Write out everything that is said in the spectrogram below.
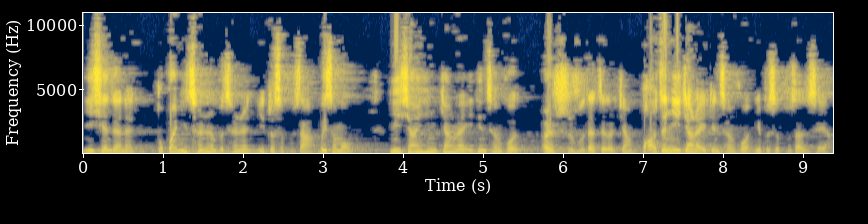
你现在呢？不管你承认不承认，你都是菩萨。为什么？你相信将来一定成佛。而师傅在这个讲，保证你将来一定成佛，你不是菩萨是谁呀？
